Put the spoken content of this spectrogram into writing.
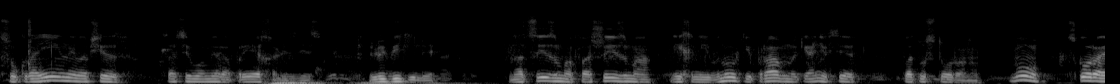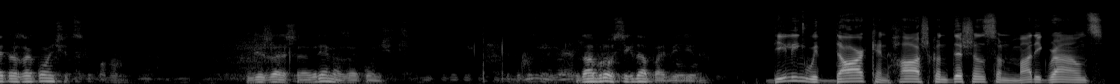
с Украины, вообще со всего мира приехали здесь любители нацизма, фашизма, их внуки, правнуки, они все по ту сторону. Ну, скоро это закончится. В ближайшее время закончится. Добро всегда победит. Dealing with dark and harsh conditions on muddy grounds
